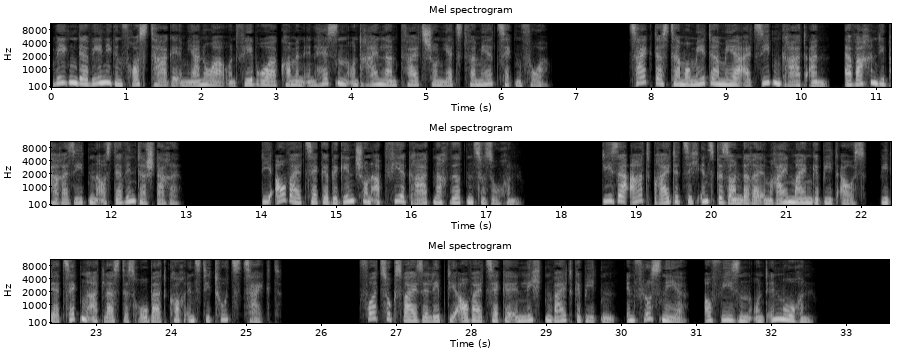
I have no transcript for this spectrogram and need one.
Wegen der wenigen Frosttage im Januar und Februar kommen in Hessen und Rheinland-Pfalz schon jetzt vermehrt Zecken vor. Zeigt das Thermometer mehr als 7 Grad an, erwachen die Parasiten aus der Winterstarre. Die Auwaldzecke beginnt schon ab 4 Grad nach Wirten zu suchen. Diese Art breitet sich insbesondere im Rhein-Main-Gebiet aus, wie der Zeckenatlas des Robert-Koch-Instituts zeigt. Vorzugsweise lebt die Auwaldzecke in lichten Waldgebieten, in Flussnähe, auf Wiesen und in Mooren.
